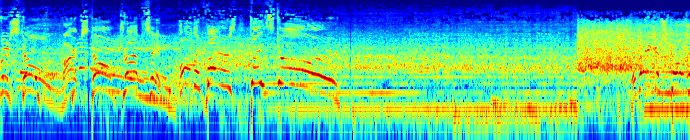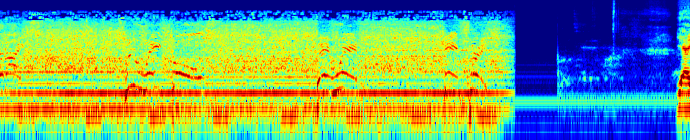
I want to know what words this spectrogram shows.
For Stone. Mark Stone drops it. Holden fires. They score. The Vegas Golden Knights. Two late goals. They win. Game three. Yeah,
